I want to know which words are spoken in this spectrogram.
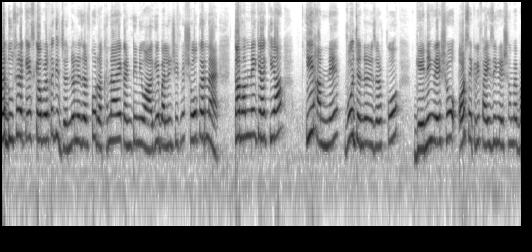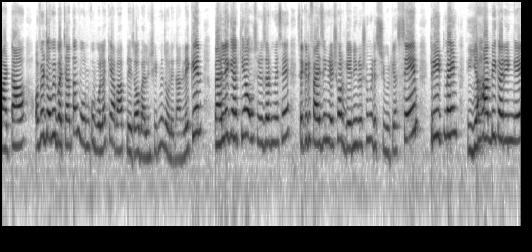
पर दूसरा केस क्या बोला था कि जनरल रिज़र्व को रखना है कंटिन्यू आगे बैलेंस शीट में शो करना है। तब हमने क्या किया? कि हमने वो जनरल रिज़र्व को गेनिंग रेशो और सेक्रीफाइसिंग रेशो में बांटा और फिर जो भी बचा था वो उनको बोला कि अब आप ले जाओ बैलेंस शीट में जो ले जाना लेकिन पहले क्या किया? उस रिज़र्व में से सेक्रीफाइसिंग रेशो और गेनिंग रेशो में डिस्ट्रीब्यूट किया। सेम ट्रीटमेंट यहाँ भी करेंगे।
